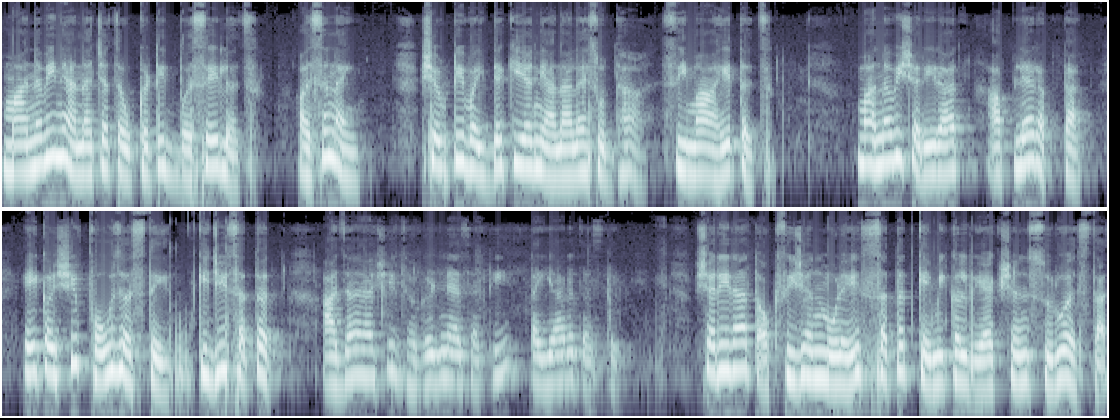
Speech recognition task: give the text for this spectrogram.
मानवी ज्ञानाच्या चौकटीत बसेलच असं नाही. शेवटी वैद्यकीय ज्ञानाला सुद्धा सीमा आहेतच. मानवी शरीरात आपल्या रक्तात एक अशी फौज असते की जी सतत आजाराशी झगडण्यासाठी तयारच असते. शरीरात ऑक्सिजनमुळे सतत केमिकल रिॲक्शन सुरू असतात.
